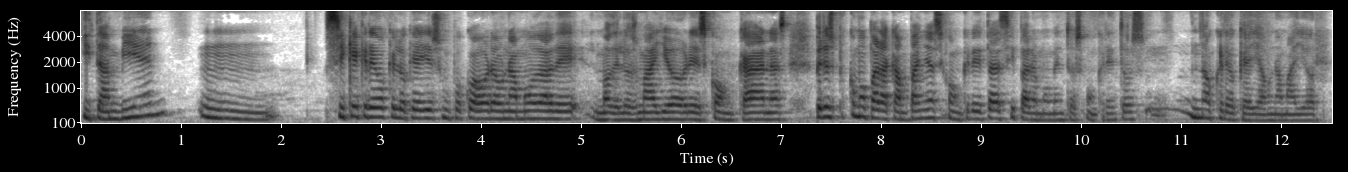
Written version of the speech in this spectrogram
Y también... Mm, sí que creo que lo que hay es un poco ahora una moda de modelos mayores con canas, pero es como para campañas concretas y para momentos concretos. No creo que haya una mayor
